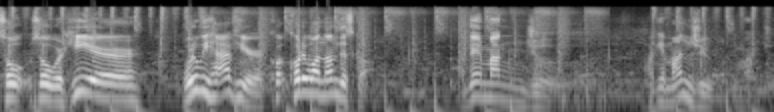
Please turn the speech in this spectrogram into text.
So so we're here. What do we have here? Kore wa nan desu ka? Age manju. Age manju. Age manju.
